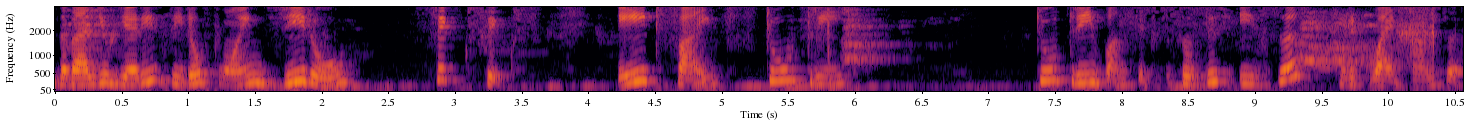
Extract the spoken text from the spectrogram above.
the value here is 0 0.0668523 2316 so this is the required answer.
